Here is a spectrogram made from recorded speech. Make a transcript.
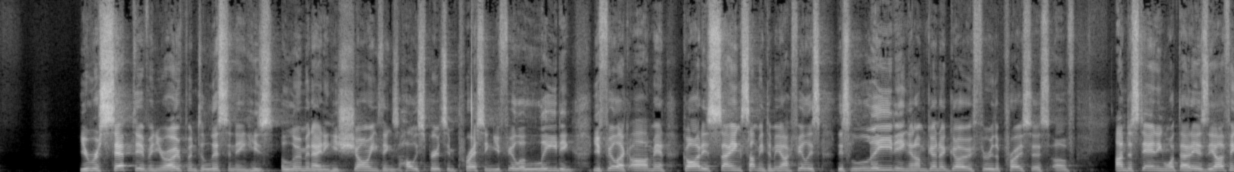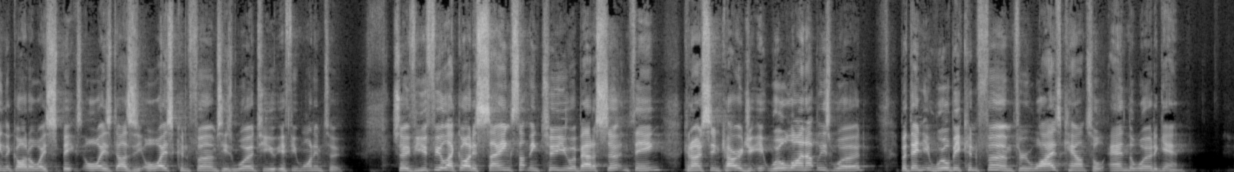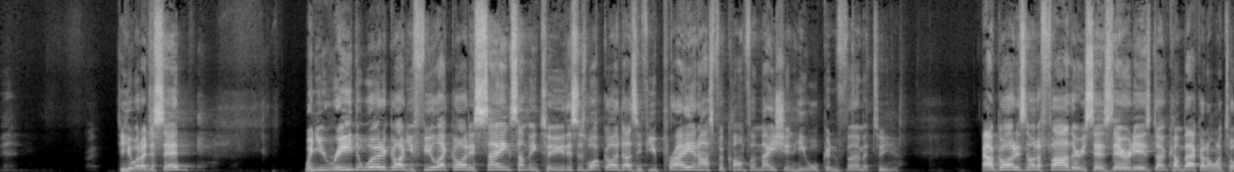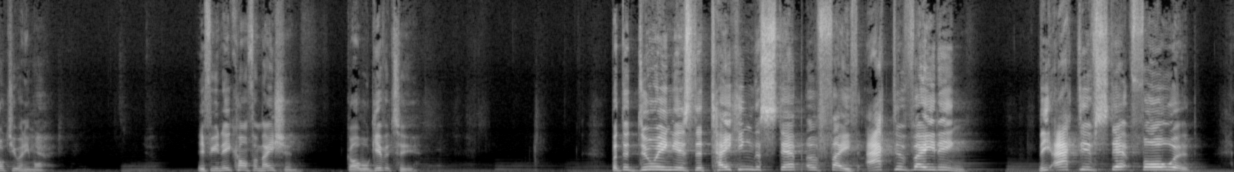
You're receptive and you're open to listening. He's illuminating, He's showing things. The Holy Spirit's impressing. You feel a leading. You feel like, oh man, God is saying something to me. I feel this, this leading, and I'm going to go through the process of understanding what that is. The other thing that God always speaks, always does, is He always confirms His word to you if you want Him to. So if you feel like God is saying something to you about a certain thing, can I just encourage you? It will line up with His word, but then it will be confirmed through wise counsel and the word again. Do you hear what I just said? When you read the word of God, you feel like God is saying something to you. This is what God does. If you pray and ask for confirmation, He will confirm it to you. Our God is not a father who says, There it is, don't come back, I don't want to talk to you anymore. If you need confirmation, God will give it to you. But the doing is the taking the step of faith, activating the active step forward,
